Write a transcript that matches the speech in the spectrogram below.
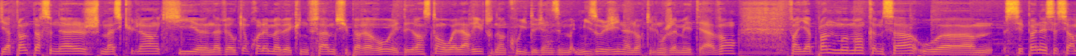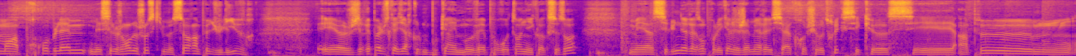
Il y a plein de personnages masculins qui euh, n'avaient aucun problème avec une femme super-héros et dès l'instant où elle arrive, tout d'un coup, ils deviennent misogynes alors qu'ils n'ont jamais été avant. Enfin, il y a plein de moments comme ça où euh, c'est pas nécessairement un problème, mais c'est le genre de choses qui me sort un peu du livre. Et euh, je dirais pas jusqu'à dire que le bouquin est mauvais pour autant ni quoi que ce soit, mais euh, c'est l'une des raisons pour lesquelles j'ai jamais réussi à accrocher au truc, c'est que c'est un peu, hum,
